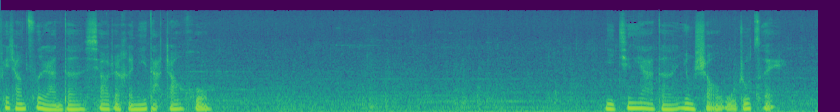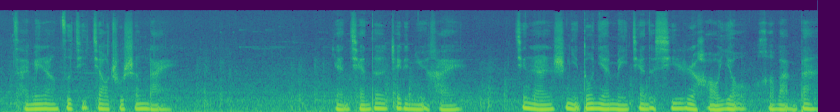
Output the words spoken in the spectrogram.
非常自然地笑着和你打招呼。你惊讶地用手捂住嘴。才没让自己叫出声来。眼前的这个女孩，竟然是你多年没见的昔日好友和玩伴。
